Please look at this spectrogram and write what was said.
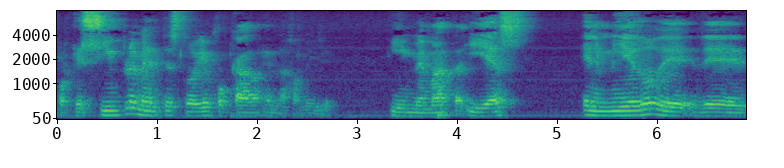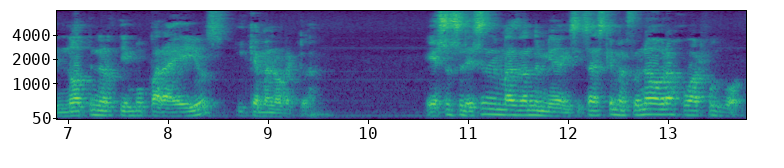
porque simplemente estoy enfocado en la familia y me mata. Y es el miedo de, no tener tiempo para ellos y que me lo reclamen. Ese es, ese es mi más grande miedo. Y si sabes que me fue una hora a jugar fútbol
